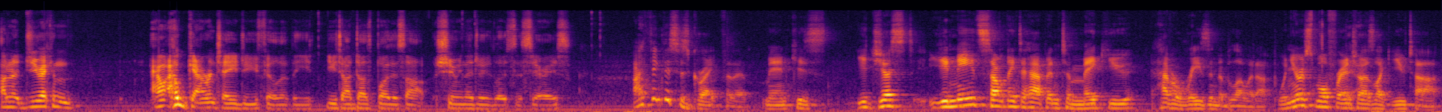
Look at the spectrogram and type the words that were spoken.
I don't know. Do you reckon? How, how guaranteed do you feel that the Utah does blow this up, assuming they do lose this series? I think this is great for them, man, because you just you need something to happen to make you have a reason to blow it up. When you're a small franchise like Utah,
